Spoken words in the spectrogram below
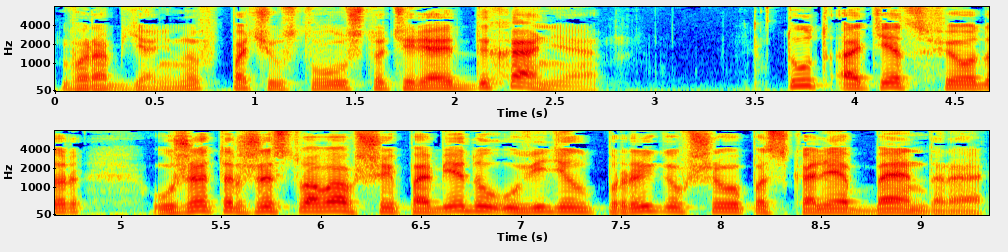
Воробьянинов почувствовал, что теряет дыхание. Тут отец Федор, уже торжествовавший победу, увидел прыгавшего по скале Бендера.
